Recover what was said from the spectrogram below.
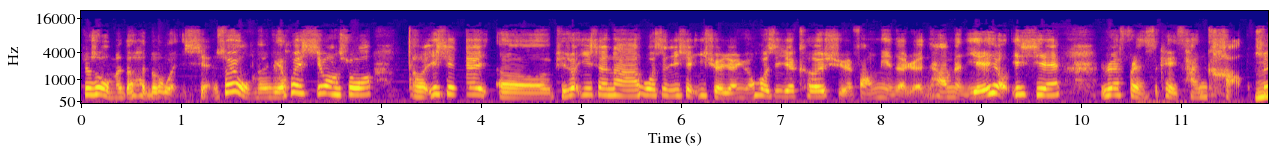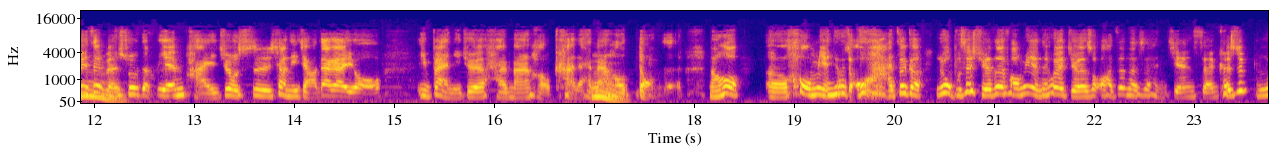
就是我们的很多文献，所以我们也会希望说。呃，一些呃，比如说医生啊，或是一些医学人员，或是一些科学方面的人，他们也有一些 reference 可以参考。所以这本书的编排就是像你讲，大概有一半你觉得还蛮好看的，还蛮好懂的。嗯、然后呃，后面就说哇，这个如果不是学这方面，你会觉得说哇，真的是很艰深。可是不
